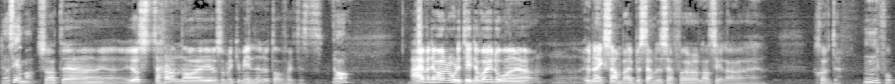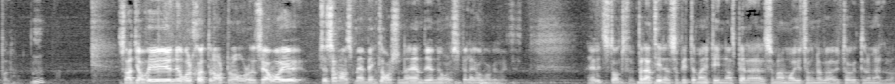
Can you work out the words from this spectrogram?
där ser man. Så att eh, just han har jag ju så mycket minnen utav faktiskt. Ja. Nej men det var en rolig tid. Det var ju då eh, Uno X Sandberg bestämde sig för att lansera eh, Skövde Mm. i fotboll. Mm. Så att jag var ju junior 17-18 år så jag var ju Tillsammans med Bengt Larsson, den enda junior, spelade jag laget faktiskt. Jag är lite stolt för. På den tiden så bytte man ju inte in några spelare här, så man var ju tvungen att vara uttagen till de elva.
